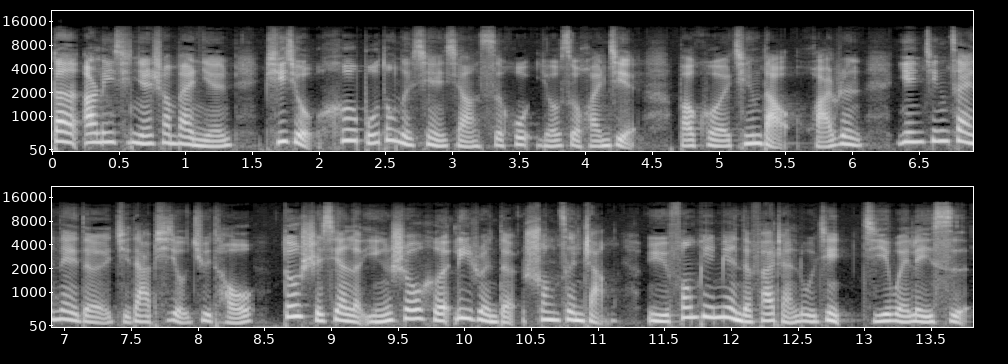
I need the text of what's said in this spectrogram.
但二零一七年上半年，啤酒喝不动的现象似乎有所缓解，包括青岛、华润、燕京在内的几大啤酒巨头都实现了营收和利润的双增长，与方便面的发展路径极为类似。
